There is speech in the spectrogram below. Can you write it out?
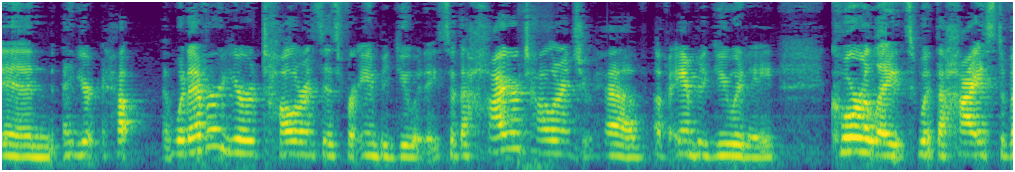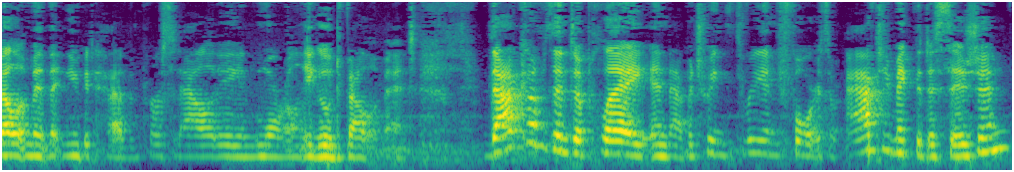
in your whatever your tolerance is for ambiguity. So the higher tolerance you have of ambiguity correlates with the highest development that you could have in personality and moral and ego development. That comes into play in that between three and four. So after you make the decision,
